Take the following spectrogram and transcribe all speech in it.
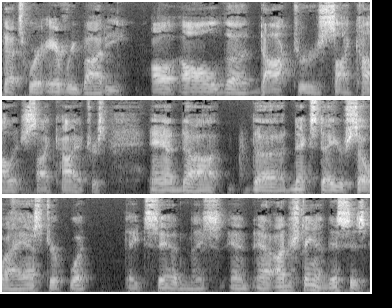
that's where everybody, all all the doctors, psychologists, psychiatrists, and the next day or so, I asked her what they'd said, and they and understand this is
